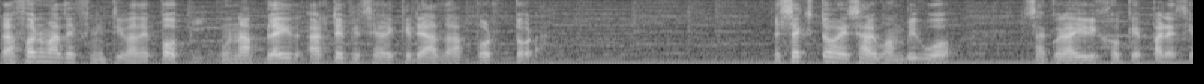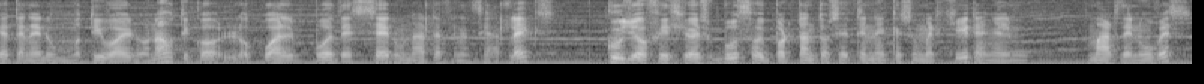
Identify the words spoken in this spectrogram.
la forma definitiva de Poppy, una Blade artificial creada por Tora. El sexto es algo ambiguo, Sakurai dijo que parecía tener un motivo aeronáutico, lo cual puede ser una referencia a Rex, cuyo oficio es buzo y por tanto se tiene que sumergir en el mar de nubes.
